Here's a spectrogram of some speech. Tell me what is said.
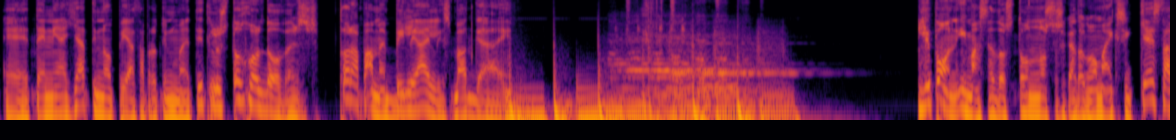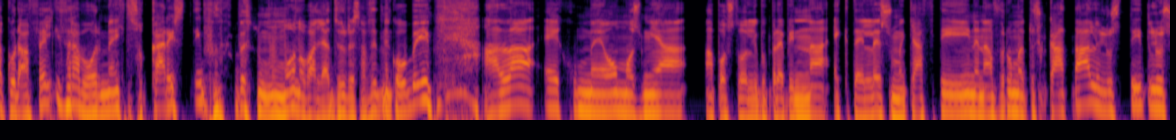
ε, ταινία για την οποία θα προτείνουμε τίτλους, το Holdovers. Τώρα πάμε, Billy Eilish, Bad Guy. Λοιπόν, είμαστε εδώ στο Νόσος 100,6 και στα θα Μπορεί να έχετε σοκαριστεί που δεν παίζουμε μόνο παλιατζούρε σε αυτή την εκπομπή. Αλλά έχουμε όμως μια αποστολή που πρέπει να εκτελέσουμε και αυτή είναι να βρούμε τους κατάλληλους τίτλους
